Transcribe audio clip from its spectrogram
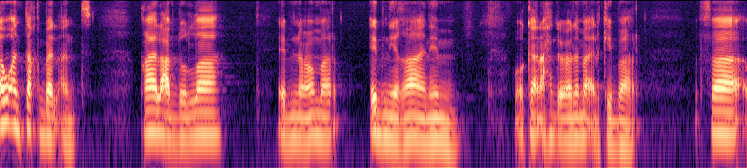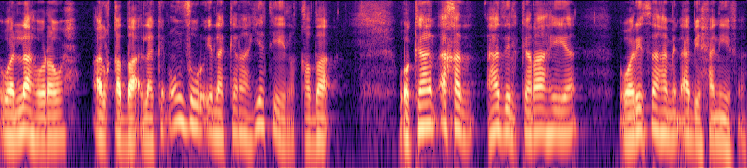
أو أن تقبل أنت. قال عبد الله ابن عمر ابن غانم وكان أحد العلماء الكبار. فولاه روح القضاء لكن انظروا إلى كراهيته للقضاء. وكان أخذ هذه الكراهية ورثها من أبي حنيفة.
